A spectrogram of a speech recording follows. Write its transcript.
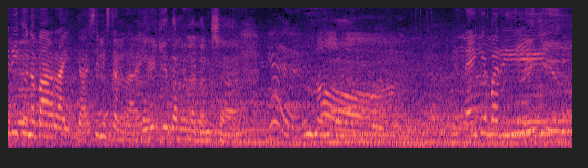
Rico na ba ang right guy? Si Mr. Right? Nakikita mo na bang siya? Yeah. Oh. Thank you, Maris. Thank you.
